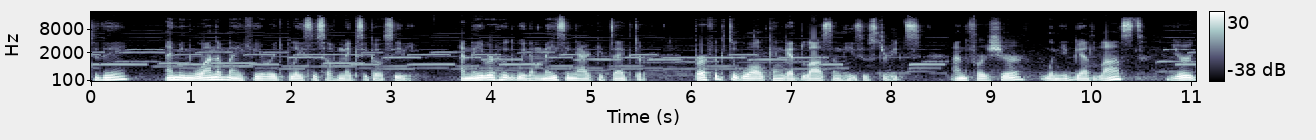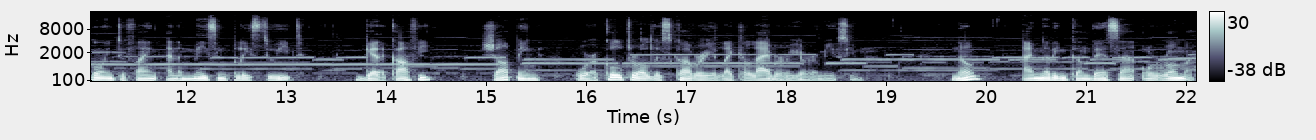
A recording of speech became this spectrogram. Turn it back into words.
Today, I'm in one of my favorite places of Mexico City, a neighborhood with amazing architecture, perfect to walk and get lost on his streets. And for sure, when you get lost, you're going to find an amazing place to eat, get a coffee, shopping, or a cultural discovery like a library or a museum. No, I'm not in Condesa or Roma.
